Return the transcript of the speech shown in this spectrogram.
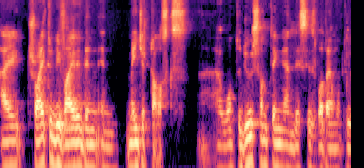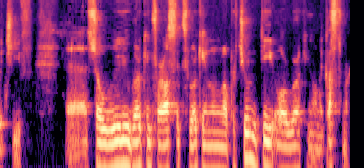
I try to divide it in, in major tasks. Uh, I want to do something, and this is what I want to achieve. Uh, so really working for us, it's working on an opportunity or working on a customer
